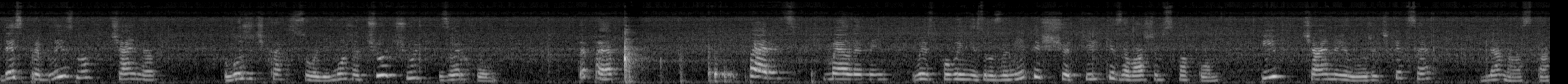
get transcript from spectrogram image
Десь приблизно чайна ложечка солі. Можна чуть-чуть зверху. Тепер перець мелений. Ви повинні зрозуміти, що тільки за вашим смаком. Пів чайної ложечки це для нас так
